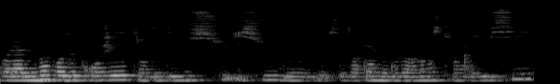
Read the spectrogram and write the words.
voilà, le nombre de projets qui ont été issus, de, ces organes de gouvernance qui ont réussi,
